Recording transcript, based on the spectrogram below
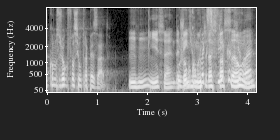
como se o jogo fosse ultra pesado. Uhum, isso, é. Depende muito da situação. Aquilo, né? né?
